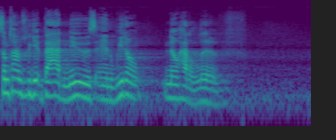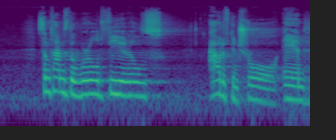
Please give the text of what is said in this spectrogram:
Sometimes we get bad news and we don't know how to live. Sometimes the world feels out of control and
